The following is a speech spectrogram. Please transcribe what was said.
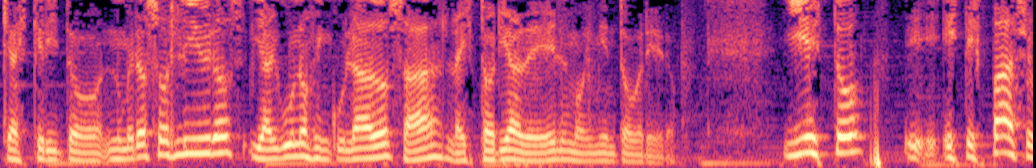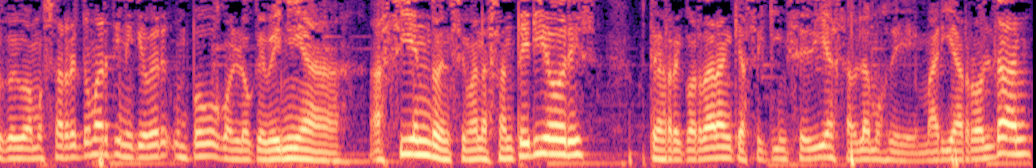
que ha escrito numerosos libros y algunos vinculados a la historia del movimiento obrero. Y esto, eh, este espacio que hoy vamos a retomar tiene que ver un poco con lo que venía haciendo en semanas anteriores. Ustedes recordarán que hace 15 días hablamos de María Roldán,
